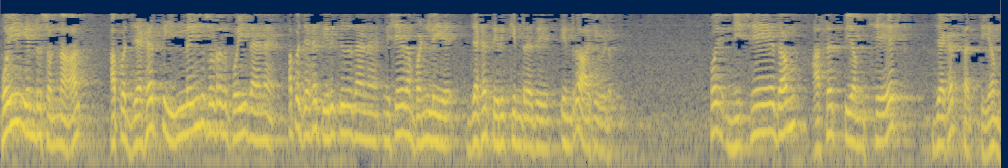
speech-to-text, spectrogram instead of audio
பொய் என்று சொன்னால் அப்ப ஜெகத் இல்லைன்னு சொல்றது பொய் தானே அப்ப ஜெகத் இருக்குது தானே நிஷேதம் பண்ணலையே ஜெகத் இருக்கின்றது என்று ஆகிவிடும். நிஷேதம் அசத்தியம் சேத் ஜெகத் சத்தியம்.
